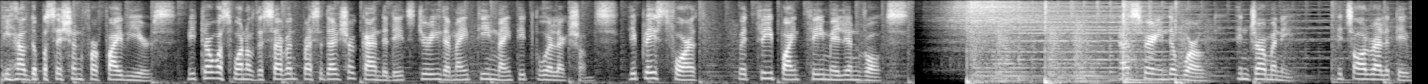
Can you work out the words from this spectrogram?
He held the position for five years. Mitra was one of the seven presidential candidates during the 1992 elections. He placed fourth with 3.3 million votes. Elsewhere in the world, in Germany, it's all relative.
